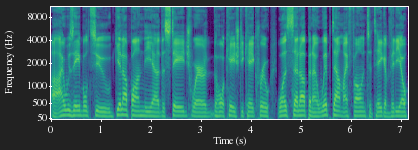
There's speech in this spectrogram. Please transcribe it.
Uh, I was able to get up on the uh, the stage where the whole KHTK crew was set up, and I whipped out my phone to take a video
